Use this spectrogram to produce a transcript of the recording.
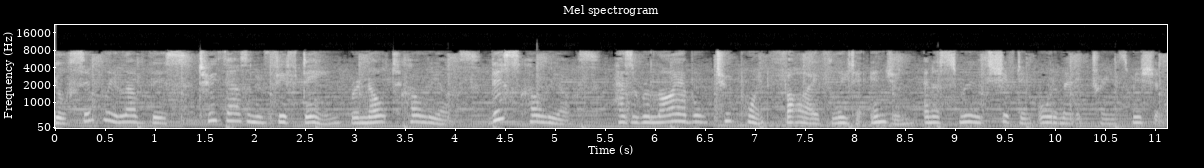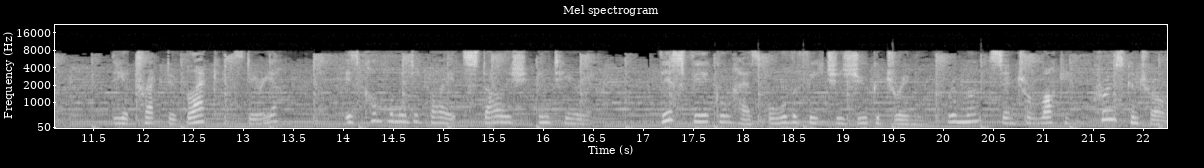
You'll simply love this 2015 Renault Koleos. This Koleos has a reliable 2.5 litre engine and a smooth shifting automatic transmission. The attractive black exterior is complemented by its stylish interior. This vehicle has all the features you could dream of. Remote central locking, cruise control,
